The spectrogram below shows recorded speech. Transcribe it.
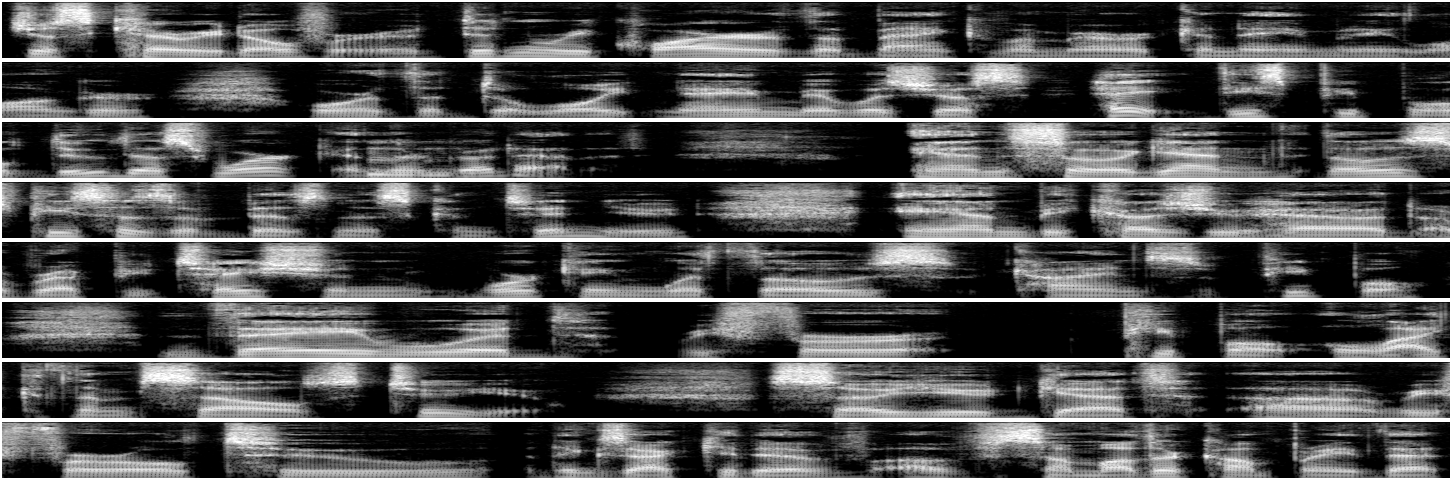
just carried over. It didn't require the Bank of America name any longer or the Deloitte name. It was just, hey, these people do this work and they're mm-hmm. good at it. And so again, those pieces of business continued. And because you had a reputation working with those kinds of people, they would refer people like themselves to you. So you'd get a referral to an executive of some other company that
